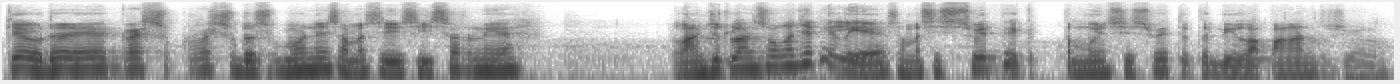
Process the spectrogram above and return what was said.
Oke udah ya crash crash sudah semuanya sama si Caesar nih ya. Lanjut langsung aja kali ya sama si Sweet ya ketemuin si Sweet itu di lapangan terus know.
